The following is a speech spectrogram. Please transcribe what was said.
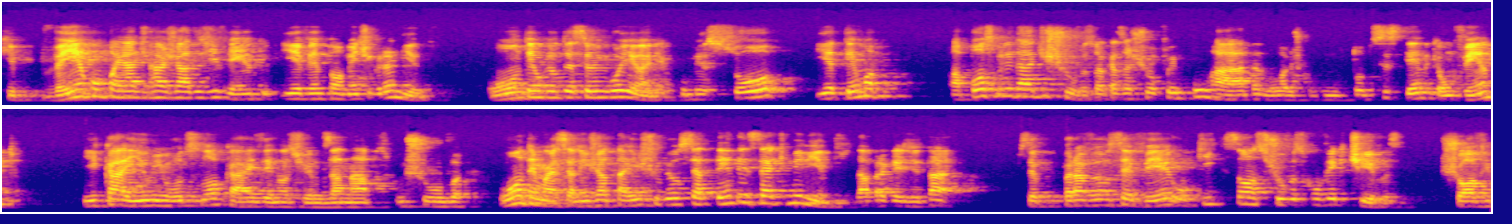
que vem acompanhada de rajadas de vento e eventualmente granizo. Ontem o que aconteceu em Goiânia? Começou, ia ter uma, uma possibilidade de chuva, só que essa chuva foi empurrada, lógico, com todo o sistema, que é um vento, e caiu em outros locais. Aí nós tivemos Anápolis com chuva. Ontem, Marcelo, em Jataí choveu 77 milímetros. Dá para acreditar? Para você ver o que, que são as chuvas convectivas. Chove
